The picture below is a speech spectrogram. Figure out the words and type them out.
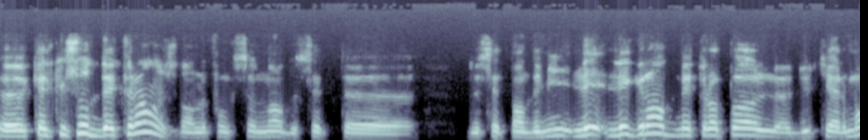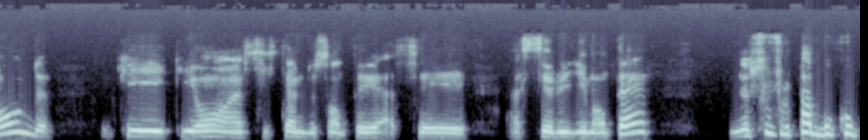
euh, quelque chose d'étrange dans le fonctionnement de cette, de cette pandémie. Les, grandes métropoles du tiers-monde qui, qui, ont un système de santé assez, assez rudimentaire ne souffrent pas beaucoup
